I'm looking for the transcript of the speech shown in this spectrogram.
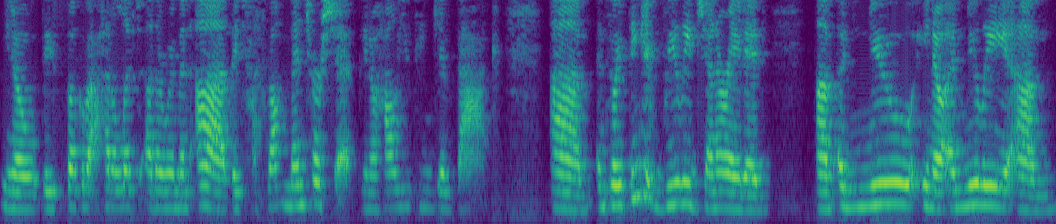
you know, they spoke about how to lift other women up. They talked about mentorship. You know, how you can give back. Um, and so I think it really generated um, a new, you know, a newly um,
